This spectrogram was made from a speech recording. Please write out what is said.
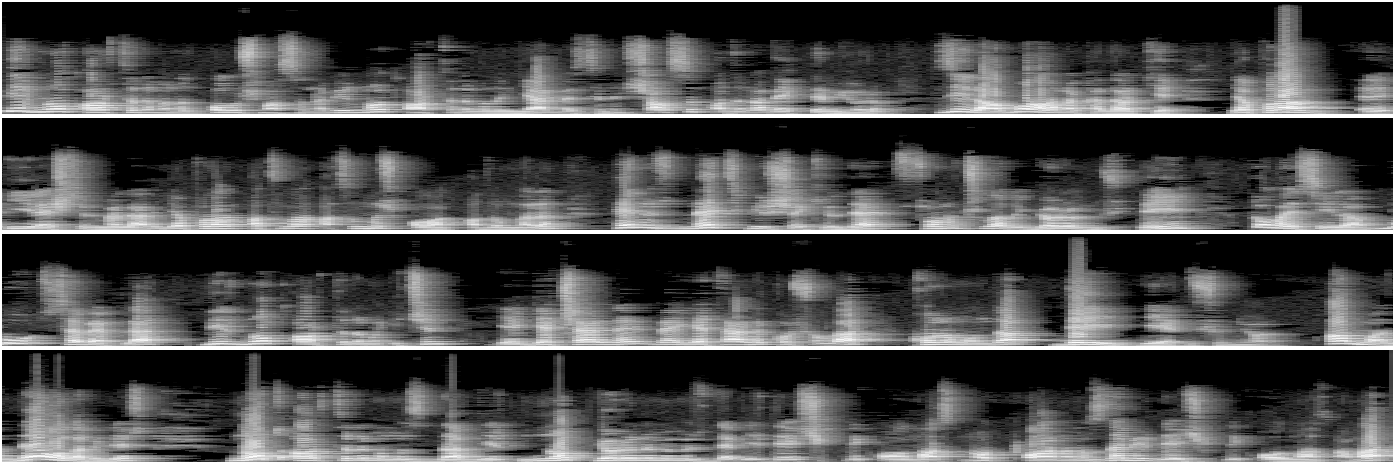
bir not artırımının oluşmasını, bir not artırımının gelmesini şahsım adına beklemiyorum. Zira bu ana kadar ki yapılan e, iyileştirmeler, yapılan atılan atılmış olan adımların henüz net bir şekilde sonuçları görülmüş değil. Dolayısıyla bu sebepler bir not artırımı için geçerli ve yeterli koşullar konumunda değil diye düşünüyorum. Ama ne olabilir? Not artırımımızda bir not görünümümüzde bir değişiklik olmaz. Not puanımızda bir değişiklik olmaz ama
